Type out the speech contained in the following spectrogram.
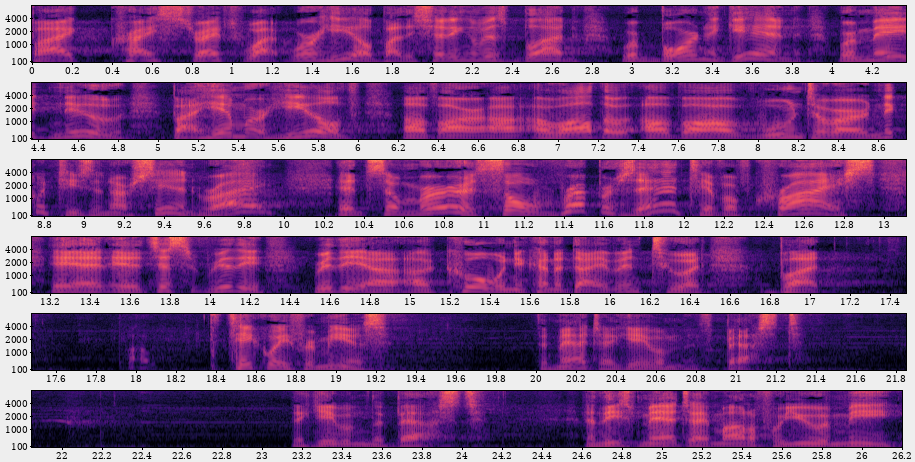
By Christ's stripes, what? We're healed. By the shedding of his blood, we're born again. We're made new. By him, we're healed of, our, uh, of all the of our wounds of our iniquities and our sin, right? And so myrrh is so representative of Christ. And it's just really, really uh, uh, cool when you kind of dive into it. But the takeaway for me is the Magi gave him his best. They gave him the best. And these magi model for you and me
